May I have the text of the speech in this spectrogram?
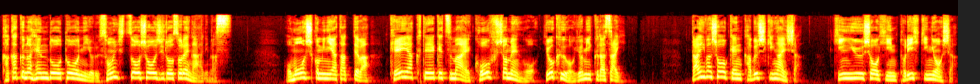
価格の変動等による損失を生じる恐れがあります。お申し込みにあたっては、契約締結前交付書面をよくお読みください。大和証券株式会社、金融商品取引業者、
